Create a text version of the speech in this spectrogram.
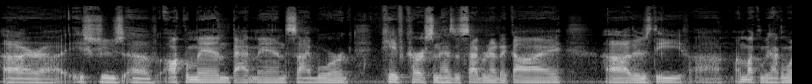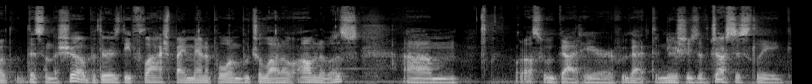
are uh, issues of Aquaman, Batman, Cyborg, Cave Carson has a cybernetic eye. Uh, there's the uh, I'm not going to be talking about this on the show, but there is the Flash by Manapul and Buccellato omnibus. Um, what else we've got here? We've got the new issues of Justice League,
